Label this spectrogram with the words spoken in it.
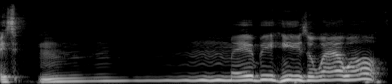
Is mm, maybe he's a werewolf?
